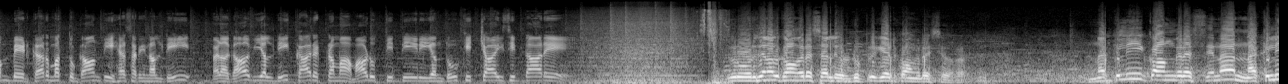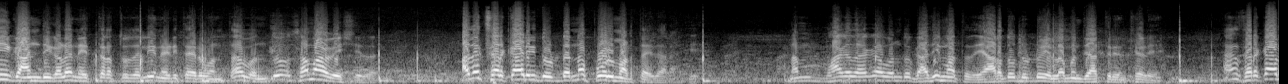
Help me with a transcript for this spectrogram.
ಅಂಬೇಡ್ಕರ್ ಮತ್ತು ಗಾಂಧಿ ಹೆಸರಿನಲ್ಲಿ ಬೆಳಗಾವಿಯಲ್ಲಿ ಕಾರ್ಯಕ್ರಮ ಮಾಡುತ್ತಿದ್ದೀರಿ ಎಂದು ಕಿಚ್ಚಾಯಿಸಿದ್ದಾರೆ. ಇವರು ಒರಿಜಿನಲ್ ಕಾಂಗ್ರೆಸ್ ಅಲ್ಲಿ ಇವರು ಡುಪ್ಲಿಕೇಟ್ ಕಾಂಗ್ರೆಸ್ ಇವರು. ನಕಲಿ ಕಾಂಗ್ರೆಸ್ಸಿನ ನಕಲಿ ಗಾಂಧಿಗಳ ನೇತೃತ್ವದಲ್ಲಿ ನಡೀತಾ ಇರುವಂಥ ಒಂದು ಸಮಾವೇಶ ಇದೆ. ಅದಕ್ಕೆ ಸರ್ಕಾರಿ ದುಡ್ಡನ್ನು ಪೋಲ್ ಮಾಡ್ತಾ ಇದ್ದಾರೆ. ನಮ್ಮ ಭಾಗದಾಗ ಒಂದು ಗಾದಿ ಮಾತದೆ ಯಾರ್ದೋ ದುಡ್ಡು ಎಲ್ಲ ಮಂದಿ ಜಾತ್ರೆ ಅಂತ ಹೇಳಿ. ಹಂಗೆ ಸರ್ಕಾರ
